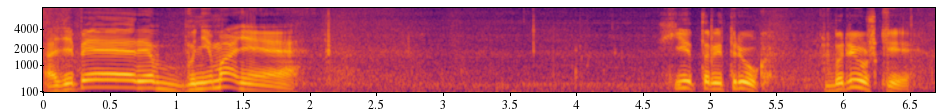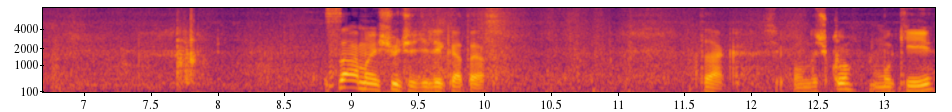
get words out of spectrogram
А теперь внимание! Хитрый трюк. Брюшки. Самый щучий деликатес. Так, секундочку. Муки.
